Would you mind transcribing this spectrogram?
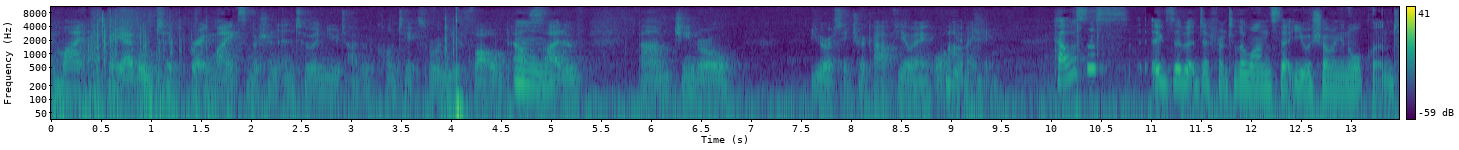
it might be able to bring my exhibition into a new type of context or a new fold outside of um, general Eurocentric art viewing or art making. How is this exhibit different to the ones that you were showing in Auckland?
